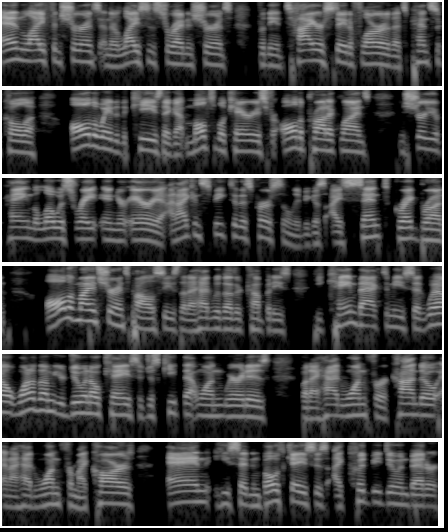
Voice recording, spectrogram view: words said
and life insurance, and they're licensed to write insurance for the entire state of Florida. That's Pensacola, all the way to the Keys. They've got multiple carriers for all the product lines. Ensure you're paying the lowest rate in your area. And I can speak to this personally because I sent Greg Brunt all of my insurance policies that I had with other companies. He came back to me, said, Well, one of them you're doing okay, so just keep that one where it is. But I had one for a condo and I had one for my cars. And he said, In both cases, I could be doing better.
